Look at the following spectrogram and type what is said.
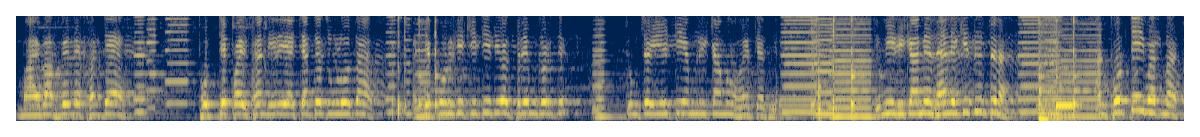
मायबाप गेले खड्ड्यात. पोट्टे पैसा निरे याच्यातच उडवतात. आणि ते पोरगी किती दिवस प्रेम करते? तुमचं एटीएम रिकाम होय तुम्ही रिकामे झाले की दुसरा आणि पोट्टेही बदमाश.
